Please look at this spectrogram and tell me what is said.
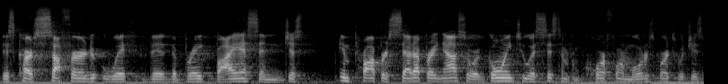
This car suffered with the, the brake bias and just improper setup right now. So we're going to a system from Core4 Motorsports, which is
